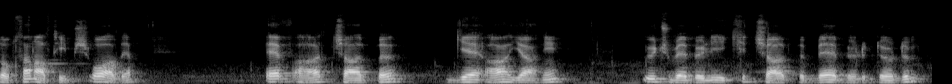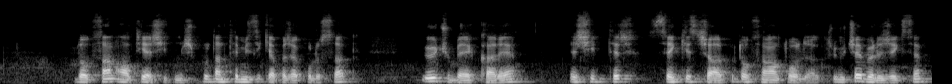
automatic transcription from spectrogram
96'ymış. O halde fa çarpı ga yani 3b bölü 2 çarpı b bölü 4'üm 96 eşitmiş. Buradan temizlik yapacak olursak 3b kare eşittir 8 çarpı 96 olacaktır. 3'e böleceksem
